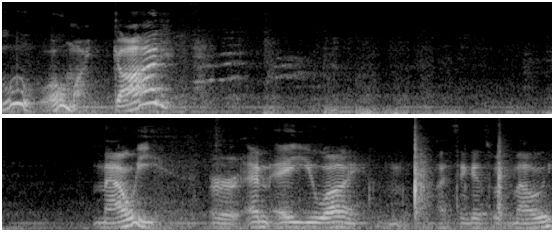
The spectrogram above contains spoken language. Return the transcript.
Ooh, oh my god. Maui, or I think that's what Maui.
